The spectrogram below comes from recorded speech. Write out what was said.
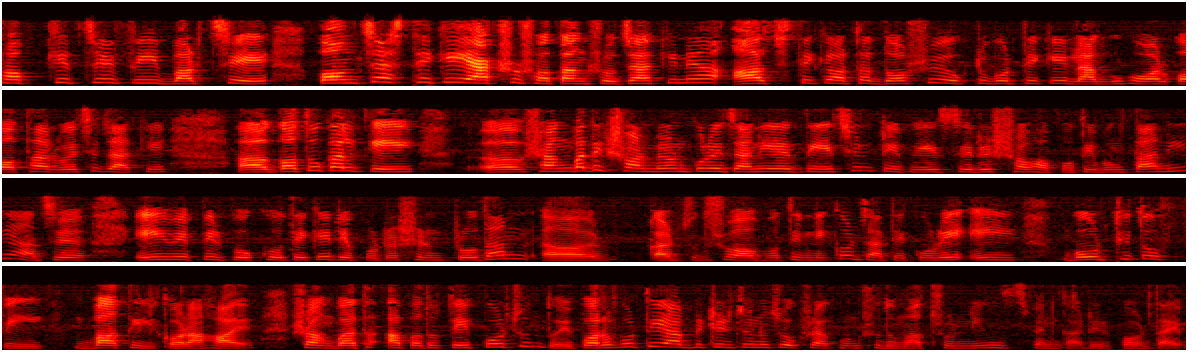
সব ক্ষেত্রে ফি বাড়ছে পঞ্চাশ থেকে একশো শতাংশ, যা কিনা আজ থেকে অর্থাৎ দশই অক্টোবর থেকে লাগু হওয়ার কথা রয়েছে, যাকে গতকালকেই সাংবাদিক সম্মেলন করে জানিয়ে দিয়েছেন টিপিএস এর সভাপতি। এবং তা নিয়ে আজ এই ওয়েপির পক্ষ থেকে ডেপুটেশন প্রদান কার্যত সভাপতির নিকট যাতে করে এই বর্ধিত ফি বাতিল করা হয়। সংবাদ আপাতত এই পর্যন্তই। পরবর্তী আপডেটের জন্য চোখ রাখুন শুধুমাত্র নিউজ ভ্যানগার্ডের পর্দায়।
